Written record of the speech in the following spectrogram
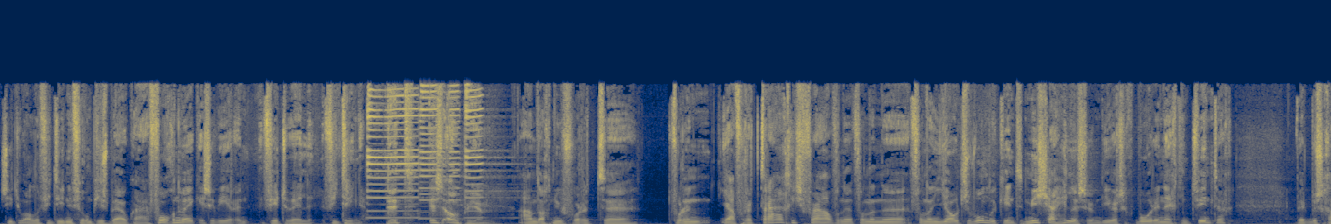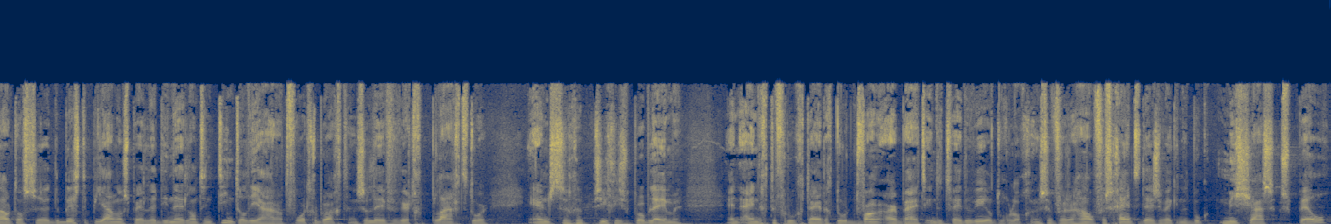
ziet u alle vitrinefilmpjes bij elkaar. Volgende week is er weer een virtuele vitrine. Dit is Opium. Aandacht nu voor het uh, voor een, ja, voor het tragisch verhaal van een, van een, van een Joods wonderkind. Misha Hillesum, die werd geboren in 1920 werd beschouwd als de beste pianospeler... die Nederland in tientallen jaren had voortgebracht. En zijn leven werd geplaagd door ernstige psychische problemen... en eindigde vroegtijdig door dwangarbeid in de Tweede Wereldoorlog. En zijn verhaal verschijnt deze week in het boek Misha's Spel...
